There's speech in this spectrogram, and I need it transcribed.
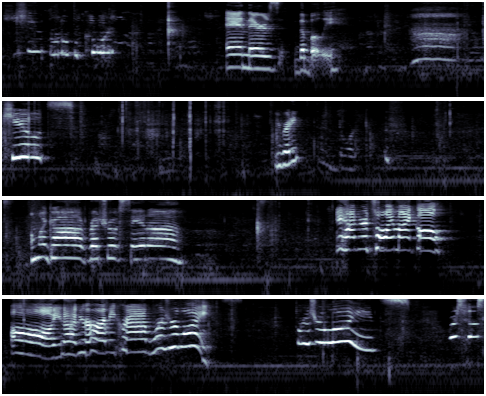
cute little decor. And there's the bully. Cute. You ready? Oh my god, retro Santa. Oh, you have your Hermie crab. Where's your lights? Where's your lights? Where's him's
